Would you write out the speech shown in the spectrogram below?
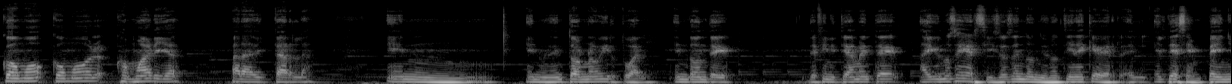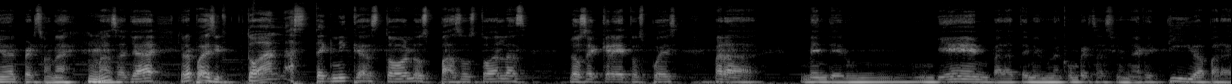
¿cómo, cómo, cómo haría para dictarla en, en un entorno virtual? En donde definitivamente hay unos ejercicios en donde uno tiene que ver el, el desempeño del personaje. Más allá, de, yo le puedo decir todas las técnicas, todos los pasos, todas las los secretos, pues, para vender un, bien, para tener una conversación efectiva, para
